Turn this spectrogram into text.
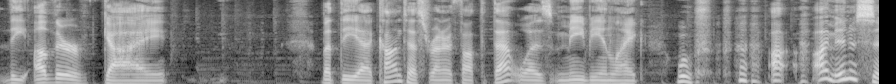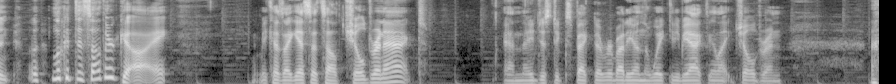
the other guy, but the uh, contest runner thought that that was me being like, well, I, I'm innocent. Look at this other guy. Because I guess that's how children act. And they just expect everybody on the wiki to be acting like children.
